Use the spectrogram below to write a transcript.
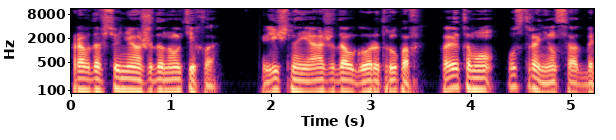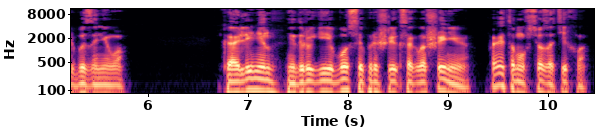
Правда, все неожиданно утихло. Лично я ожидал горы трупов, поэтому устранился от борьбы за него. Калинин и другие боссы пришли к соглашению, поэтому все затихло.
